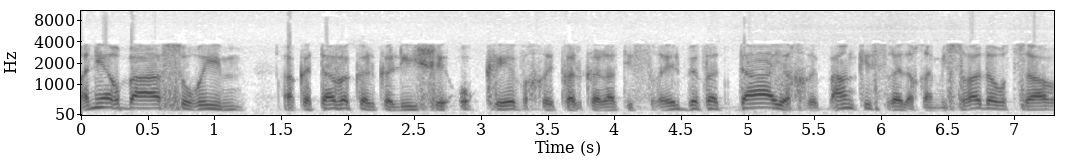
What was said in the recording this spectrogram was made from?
אני ארבעה עשורים הכתב הכלכלי שעוקב אחרי כלכלת ישראל, בוודאי אחרי בנק ישראל, אחרי משרד האוצר,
